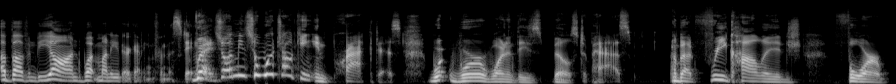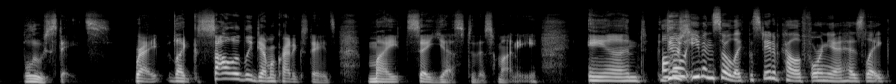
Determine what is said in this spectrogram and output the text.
above and beyond what money they're getting from the state. Right. So, I mean, so we're talking in practice, were, were one of these bills to pass about free college for blue states right? Like solidly Democratic states might say yes to this money. And although even so, like the state of California has like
